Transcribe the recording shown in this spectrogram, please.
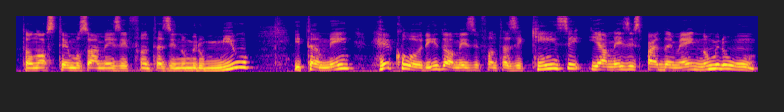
Então nós temos a Amazing Fantasy número 1000 e também recolorido a Amazing Fantasy 15 e a Amazing Spider-Man número 1.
